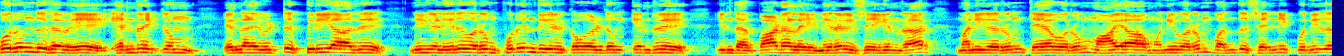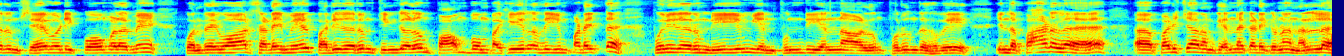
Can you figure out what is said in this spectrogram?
பொருந்துகவே என்றைக்கும் எங்களை விட்டு பிரியாது. நீங்கள் இருவரும் புரிந்து இருக்க வேண்டும் என்று இந்த பாடலை நிறைவு செய்கின்றார். மனிதரும் தேவரும் மாயா முனிவரும் வந்து சென்னி குனிதரும் சேவடி கோமளமே கொன்றைவார் சடைமேல் பரிதரும் திங்களும் பாம்பும் பகீரதையும் படைத்த புனிதரும் நீயும் என் புந்தி என்னாலும் பொருந்துகவே. இந்த பாடலை படித்தா நமக்கு என்ன கிடைக்கும்னா நல்ல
